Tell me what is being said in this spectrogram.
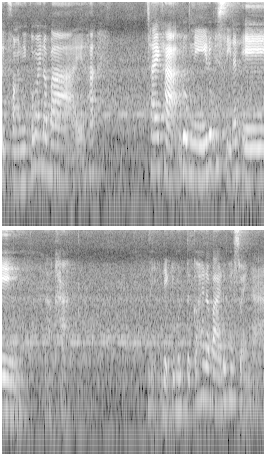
ตึกฝั่งนี้ก็ไม่ระบายนะคะ ใช่ค่ะ รูปนี้รูปที่สี่นั่นเองนะคะนี่เด็กอยู่บนตึกก็ให้ระบายรูปให้สวยงาม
